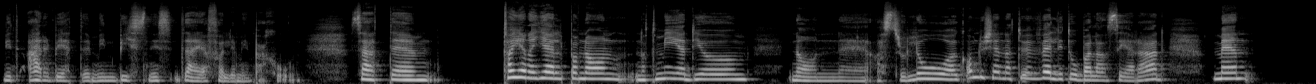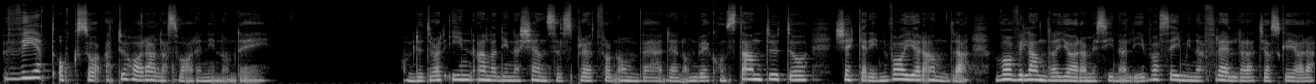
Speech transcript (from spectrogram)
mitt arbete, min business där jag följer min passion. Så att eh, ta gärna hjälp av någon, något medium, någon eh, astrolog, om du känner att du är väldigt obalanserad. Men vet också att du har alla svaren inom dig. Om du drar in alla dina känselspröt från omvärlden, om du är konstant ute och checkar in vad gör andra? Vad vill andra göra med sina liv? Vad säger mina föräldrar att jag ska göra?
